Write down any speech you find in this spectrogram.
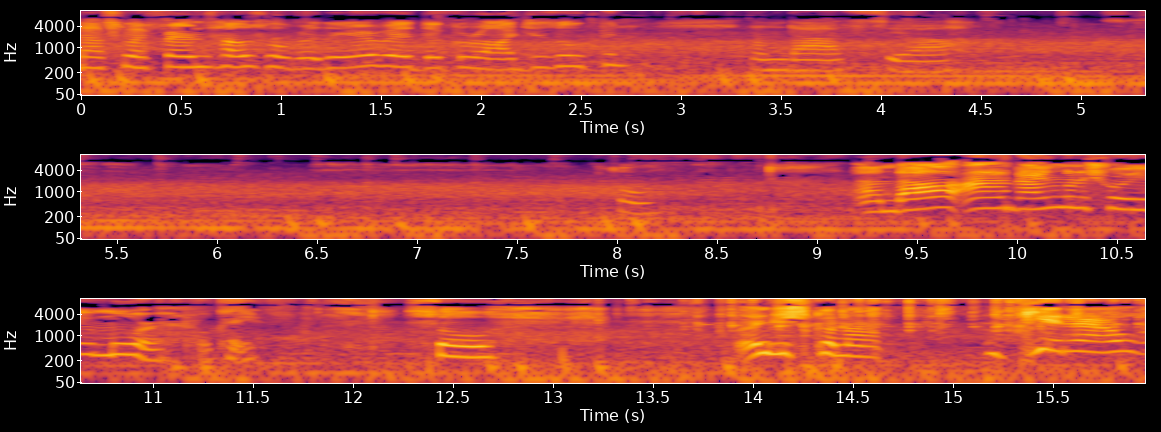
That's my friend's house over there where the garage is open. And that's yeah. So and uh, and I'm gonna show you more. Okay. So I'm just gonna get out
